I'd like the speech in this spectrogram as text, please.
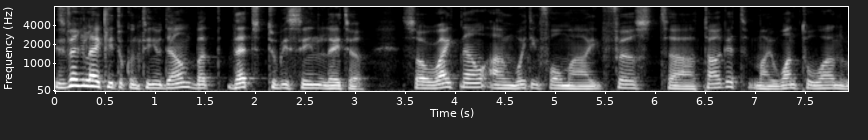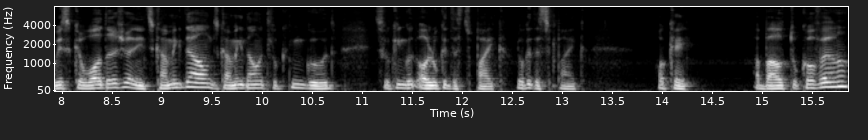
is very likely to continue down, but that to be seen later. So right now I'm waiting for my first uh, target, my one-to-one -one risk reward ratio, and it's coming down, it's coming down, it's looking good. It's looking good. Oh, look at the spike. Look at the spike. Okay, about to cover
